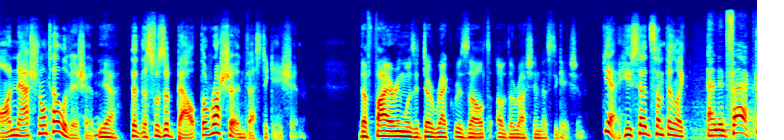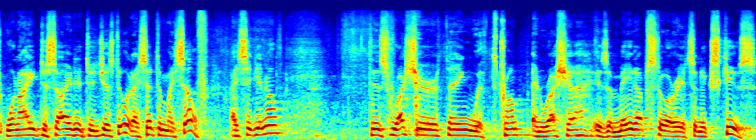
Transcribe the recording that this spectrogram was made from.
on national television Yeah. that this was about the Russia investigation. The firing was a direct result of the Russia investigation. Yeah, he said something like, And in fact, when I decided to just do it, I said to myself, I said, you know, this Russia thing with Trump and Russia is a made up story. It's an excuse.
